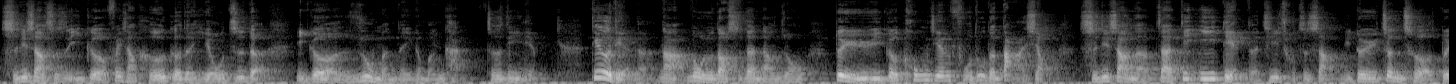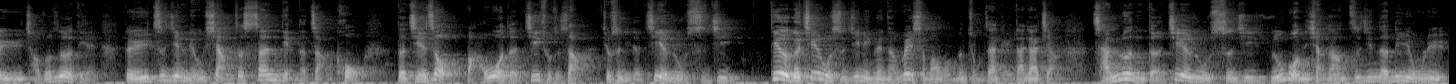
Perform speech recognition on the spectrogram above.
实际上是一个非常合格的游资的一个入门的一个门槛，这是第一点。第二点呢，那落入到实战当中，对于一个空间幅度的大小，实际上呢，在第一点的基础之上，你对于政策、对于炒作热点、对于资金流向这三点的掌控。的节奏把握的基础之上，就是你的介入时机。第二个介入时机里面呢，为什么我们总在给大家讲缠论的介入时机？如果你想让资金的利用率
